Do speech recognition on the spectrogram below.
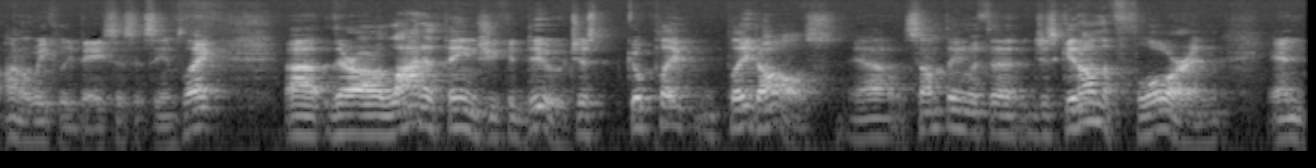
on a weekly basis. It seems like uh, there are a lot of things you could do. Just go play play dolls. You know, something with the just get on the floor and and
